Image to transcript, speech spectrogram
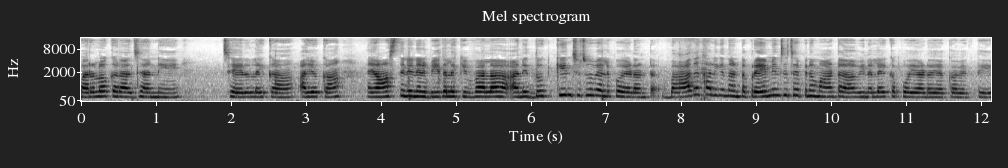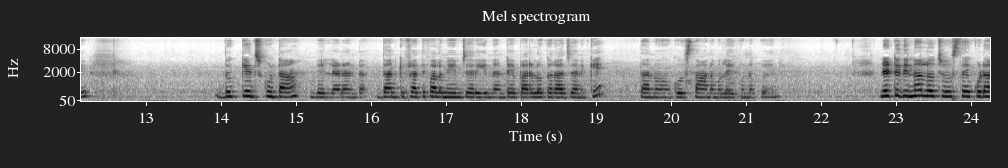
పరలోక రాజ్యాన్ని చేరలేక ఆ యొక్క ఆ ఆస్తిని నేను బీదలకు ఇవ్వాలా అని దుఃఖించుచూ వెళ్ళిపోయాడంట. బాధ కలిగిందంట. ప్రేమించి చెప్పిన మాట వినలేకపోయాడు ఆ యొక్క వ్యక్తి. దుఃఖించుకుంటా వెళ్ళాడంట. దానికి ప్రతిఫలం ఏం జరిగిందంటే పరలోక రాజ్యానికి తనకు స్థానము లేకుండా పోయింది. నేటి దినాల్లో చూస్తే కూడా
